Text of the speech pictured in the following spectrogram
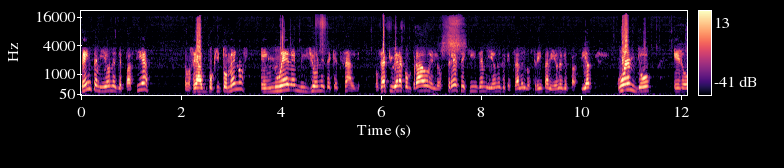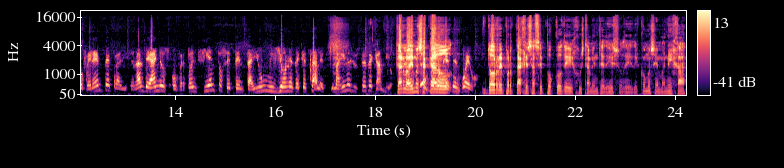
20 millones de pastillas o sea, un poquito menos, en 9 millones de quetzales. O sea, que hubiera comprado en los 13, 15 millones de quetzales los 30 millones de pastillas, cuando el oferente tradicional de años ofertó en 171 millones de quetzales. Imagínese usted ese cambio. Carlos, hemos sacado dos reportajes hace poco de justamente de eso, de, cómo se maneja.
